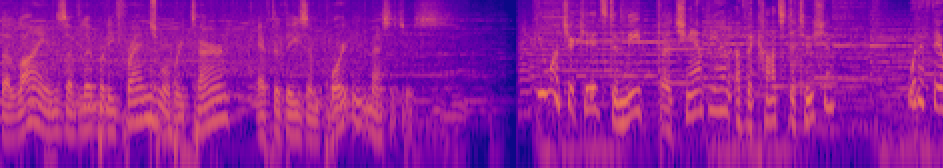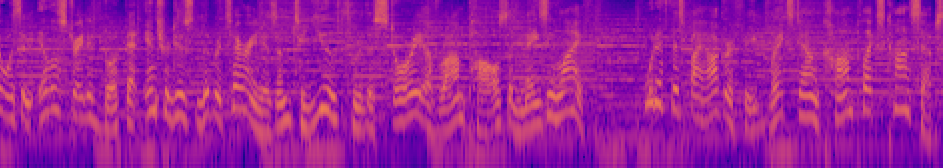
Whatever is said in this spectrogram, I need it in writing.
The Lions of Liberty friends will return after these important messages. You want your kids to meet the champion of the Constitution? What if there was an illustrated book that introduced libertarianism to youth through the story of Ron Paul's amazing life? What if this biography breaks down complex concepts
